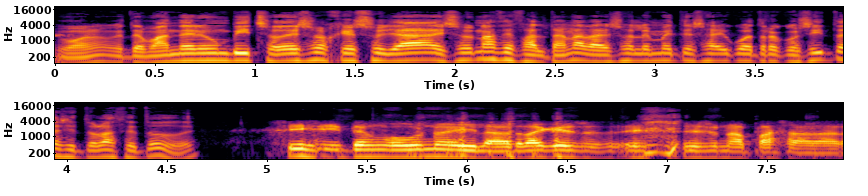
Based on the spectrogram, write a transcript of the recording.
Bueno que te manden un bicho de esos que eso ya eso no hace falta nada eso le metes ahí cuatro cositas y todo lo hace todo eh Sí, sí, tengo uno y la verdad que es, es, una pasada,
